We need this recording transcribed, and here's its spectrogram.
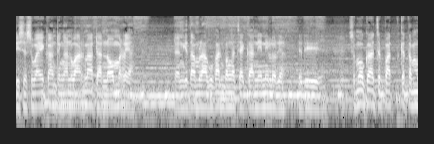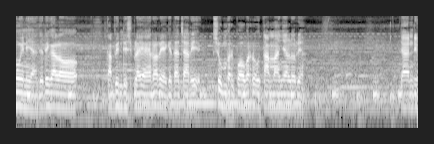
disesuaikan dengan warna dan nomor ya. Dan kita melakukan pengecekan ini lur ya. Jadi semoga cepat ketemu ini ya. Jadi kalau kabin display error ya kita cari sumber power utamanya lur ya. Dan di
